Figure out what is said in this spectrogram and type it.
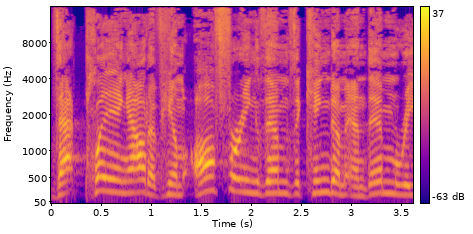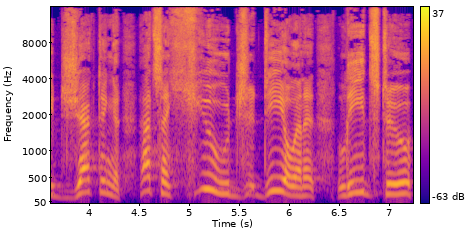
that playing out of him offering them the kingdom and them rejecting it, that's a huge deal. And it leads to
